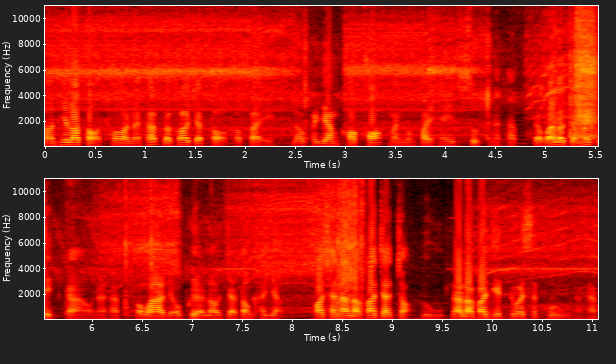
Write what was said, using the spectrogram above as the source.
ตอนที่เราต่อท่อนะครับ เราก็จะต่อเข้าไป เราพยายามเคาะๆมันลงไปให้สุดนะครับ แต่ว่าเราจะไม่ติดกาวนะครับ เพราะว่าเดี๋ยวเผื่อเราจะต้องขยับ เพราะฉะนั้นเราก็จะเจาะรูแล้วเราก็ยึดด้วยสกรูนะครับ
